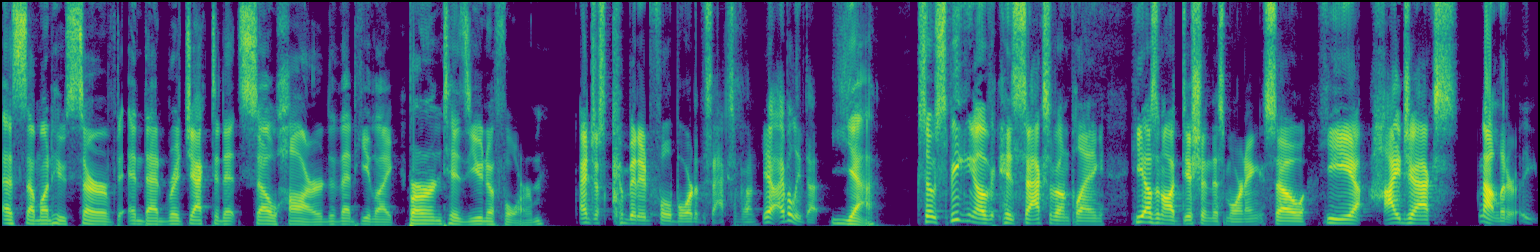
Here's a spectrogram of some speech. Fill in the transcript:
as someone who served and then rejected it so hard that he like burned his uniform. And just committed full bore to the saxophone. Yeah, I believe that. Yeah. So speaking of his saxophone playing, he has an audition this morning. So he hijacks, not literally.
